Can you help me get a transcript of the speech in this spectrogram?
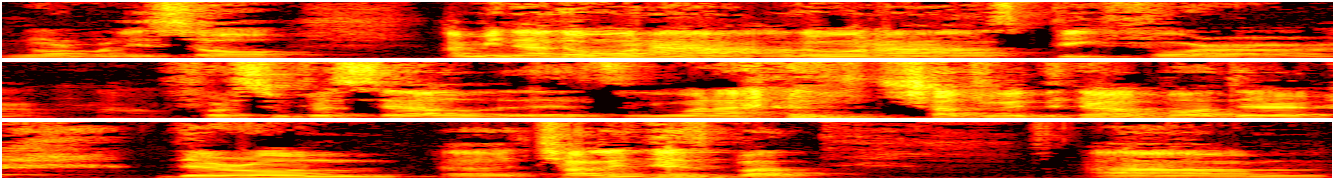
normally. So I mean, I don't wanna I don't wanna speak for for Supercell. You wanna chat with them about their their own uh, challenges, but um,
